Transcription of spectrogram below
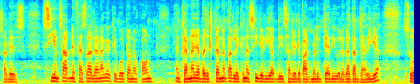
ਸਾਡੇ ਸੀਐਮ ਸਾਹਿਬ ਨੇ ਫੈਸਲਾ ਲੈਣਾਗਾ ਕਿ ਵੋਟ ਔਨ ਅਕਾਊਂਟ ਕਰਨਾ ਜਾਂ ਬਜਟ ਕਰਨਾ। ਪਰ ਲੇਕਿਨ ਅਸੀਂ ਜਿਹੜੀ ਆਪਦੀ ਸਾਡੇ ਡਿਪਾਰਟਮੈਂਟ ਦੀ ਤਿਆਰੀ, ਉਹ ਲਗਾਤਾਰ ਜਾਰੀ ਆ। ਸੋ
